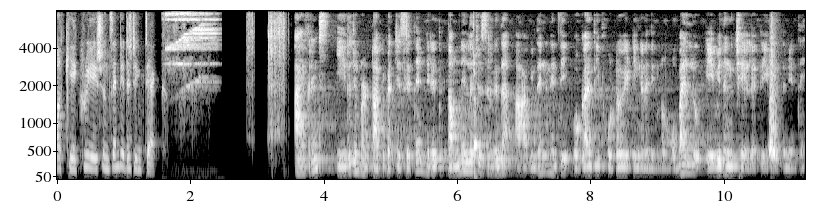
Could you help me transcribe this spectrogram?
RK creations and editing tech. Hi friends ఈ రోజు మన టాపిక్ వచ్చేసి అయితే మీరైతే తమ్నేల్లో చూసారు కదా ఆ విధంగా అయితే ఉగాది ఫోటో ఎడిటింగ్ అనేది మన మొబైల్లో ఏ విధంగా చేయాలైతే ఇప్పుడైతే నేనైతే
